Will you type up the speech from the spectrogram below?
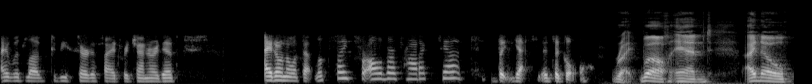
I would love to be certified regenerative. I don't know what that looks like for all of our products yet, but yes, it's a goal. Right. Well, and I know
